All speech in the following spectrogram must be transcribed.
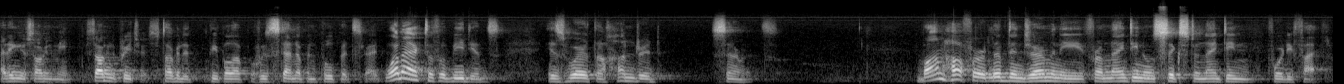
I think he was talking to me. He was talking to preachers, talking to people up who stand up in pulpits, right? One act of obedience is worth a hundred sermons. Bonhoeffer lived in Germany from 1906 to 1945.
